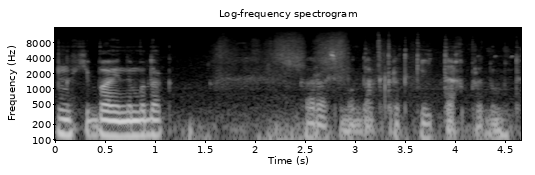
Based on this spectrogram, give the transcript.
Ну хіба і не мудак? Карась мудак, треба тех придумати.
